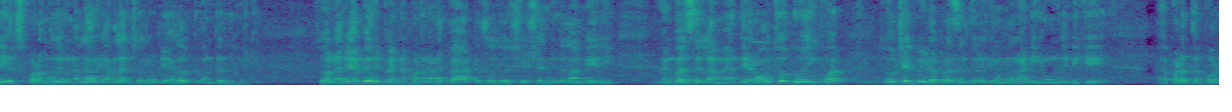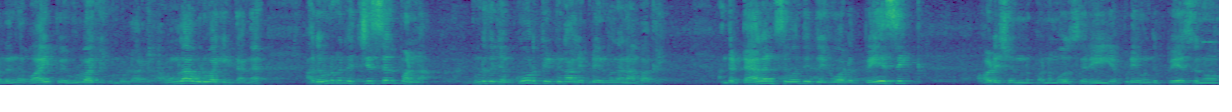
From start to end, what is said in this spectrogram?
ரீல்ஸ் போடும்போது இவங்க நல்லா இருக்காங்களேன்னு சொல்லக்கூடிய அளவுக்கு வந்துருது இன்னைக்கு. ஸோ நிறைய பேர் இப்போ என்ன பண்ணுறாங்க இப்போ ஆர்டிஸ்ட் அசோசியேஷன் இதெல்லாம் மீறி மெம்பர்ஸ் இல்லாமல் there also going for social media presence இருக்கிறவங்களாம் நீங்கள் வந்து இன்றைக்கி படத்தில் போடுறதுங்க வாய்ப்பை உருவாக்கி கொண்டுள்ளார்கள். அவங்களா உருவாக்கிக்கிட்டாங்க. அதை இன்னும் கொஞ்சம் சிசில் பண்ணால் இன்னும் கொஞ்சம் கூர்த்திட்டுனால் எப்படி இருக்கும் தான் நான் பார்க்குறேன். அந்த டேலண்ட்ஸ் வந்து இது கோட் பேசிக் ஆடிஷன் பண்ணும்போது சரி எப்படி வந்து பேசணும்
